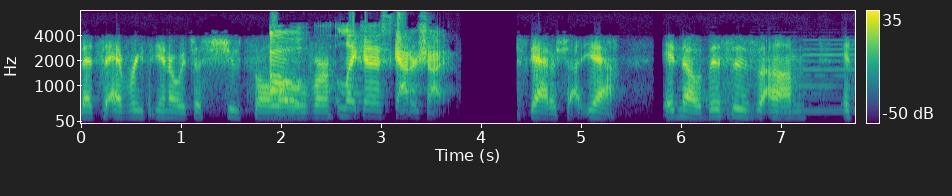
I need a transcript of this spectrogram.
that's every. You know, it just shoots all oh, over. like a scatter shot. Scatter shot. Yeah. It, no, this is um, it's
